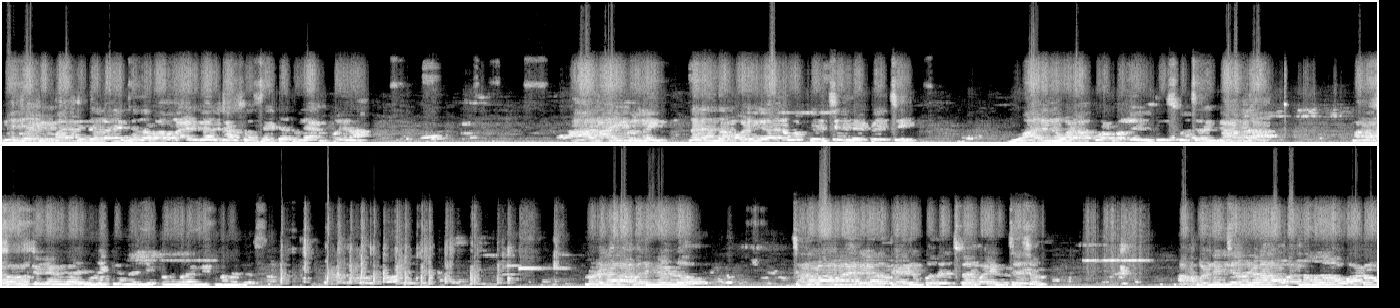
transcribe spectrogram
బీజేపీ పార్టీతో కానీ చంద్రబాబు నాయుడు గారికి అంత శక్యత లేకపోయినా ఆ నాయకుల్ని నరేంద్ర మోడీ గారిని ఒప్పించి మెప్పించి వారిని కూడా కూటమిలోకి తీసుకొచ్చిన ఘనత మన పవన్ కళ్యాణ్ గారి దగ్గర చెప్పని కూడా మీకు మనం చేస్తాం. రెండు వేల పదిహేడులో చంద్రబాబు నాయుడు గారు తెగింపులు తెచ్చుకొని బయట వచ్చేసాడు అప్పటి నుంచి రెండు వేల పంతొమ్మిదిలో ఓటం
